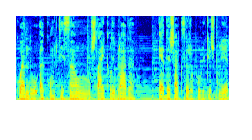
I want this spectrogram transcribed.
quando a competição está equilibrada é deixar que seja o público a escolher.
